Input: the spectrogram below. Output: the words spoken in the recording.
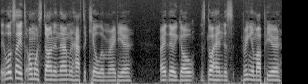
It looks like it's almost done, and then I'm going to have to kill him right here. Alright, there we go. Just go ahead and just bring him up here.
